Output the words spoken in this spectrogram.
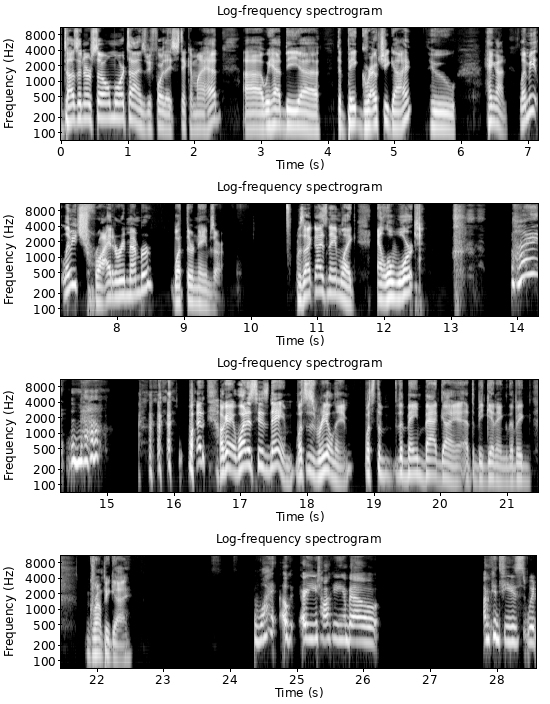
dozen or so more times before they stick in my head. Uh, we had the uh, the big grouchy guy who hang on. Let me let me try to remember what their names are. Was that guy's name like Ellawart? What? No. What? Okay, what is his name? What's his real name? What's the the main bad guy at the beginning? The big grumpy guy. What? Oh, are you talking about? I'm confused with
